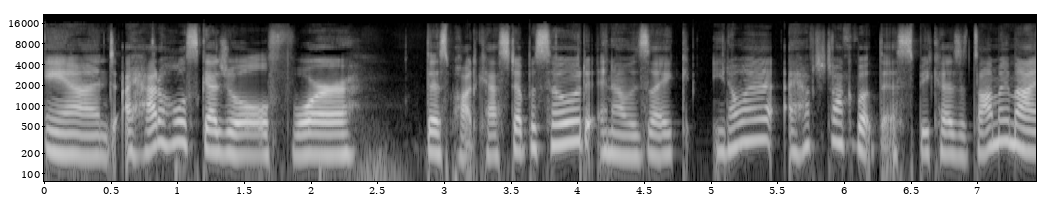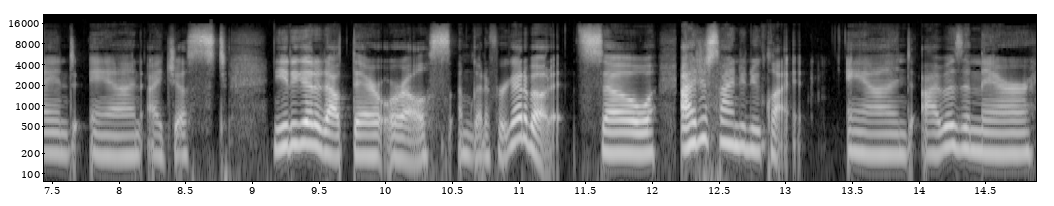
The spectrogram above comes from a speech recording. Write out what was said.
And I had a whole schedule for this podcast episode, and I was like, you know what? I have to talk about this because it's on my mind and I just need to get it out there, or else I'm going to forget about it. So I just signed a new client. And I was in there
